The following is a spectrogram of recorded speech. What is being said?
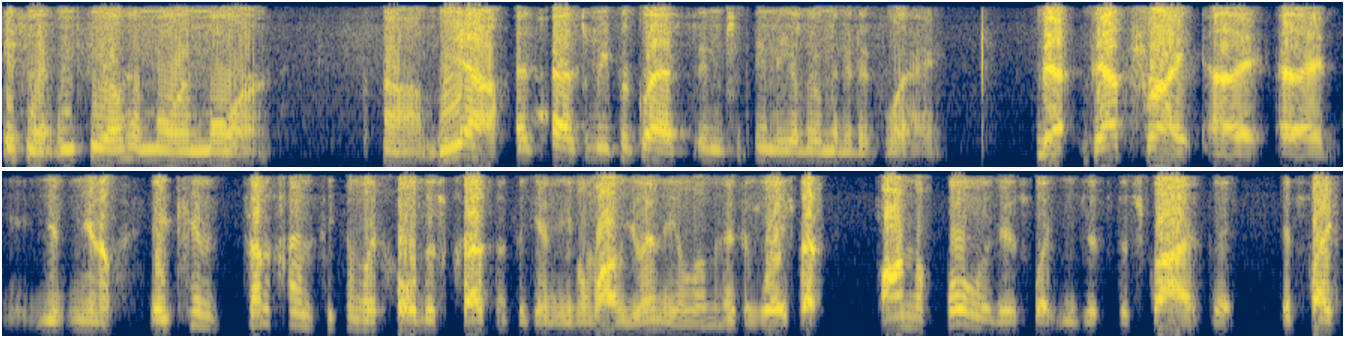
isn't it? We feel him more and more. Um, yeah. As as we progress in in the illuminative way. That that's right. Uh, uh, you, you know, it can sometimes he can withhold his presence again, even while you're in the illuminative way. But on the whole, it is what you just described. It, it's like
